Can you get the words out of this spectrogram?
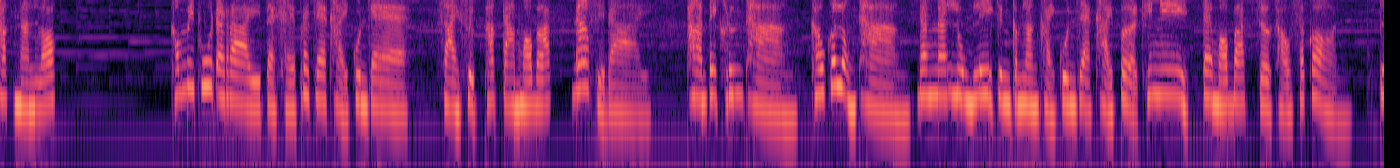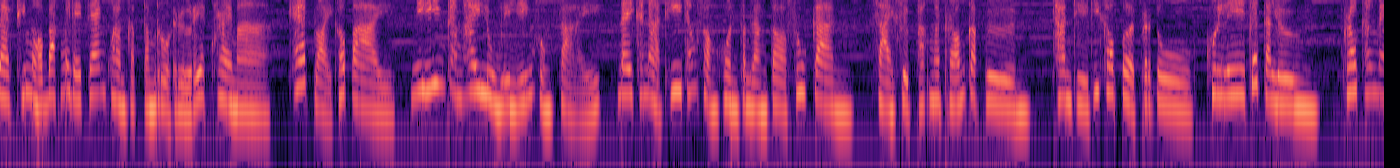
พักนั้นล็อก เขาไม่พูดอะไรแต่ใช้ประแจไขกุญแจ สายสืบพักตามหมอบักน่าเสียดาย ผ่านไปครึ่งทาง เขาก็หลงทาง ดังนั้นลุงลี่จึงกำลังไขกุญแจไขเปิดที่นี่ แต่หมอบักเจอเขาซะก่อน แปลกที่หมอบักไม่ได้แจ้งความกับตำรวจหรือเรียกใครมา แค่ปล่อยเข้าไป นี่ยิ่งทำให้ลุงลียิ่งสงสัย ในขณะที่ทั้งสองคนกำลังต่อสู้กัน สายสืบพักมาพร้อมกับปืน ทันทีที่เขาเปิดประตู คุณลี่ก็ตะลึง เพราะข้างใน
